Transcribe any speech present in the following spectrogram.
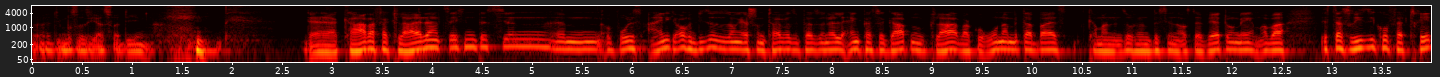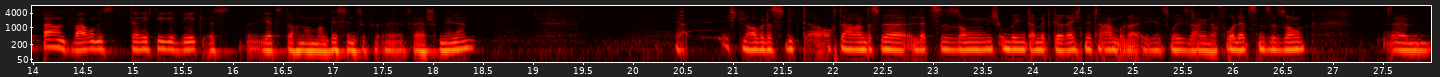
Äh, die muss er sich erst verdienen. Der Kader verkleinert sich ein bisschen, ähm, obwohl es eigentlich auch in dieser Saison ja schon teilweise personelle Engpässe gab. Und klar, war Corona mit dabei, das kann man insofern ein bisschen aus der Wertung nehmen. Aber ist das Risiko vertretbar und warum ist der richtige Weg, es jetzt doch noch mal ein bisschen zu äh, verschmälern? Ich glaube, das liegt auch daran, dass wir letzte Saison nicht unbedingt damit gerechnet haben, oder jetzt muss ich sagen, in der vorletzten Saison, ähm,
